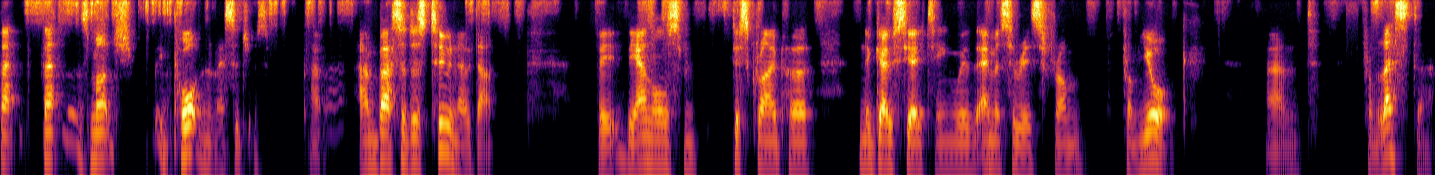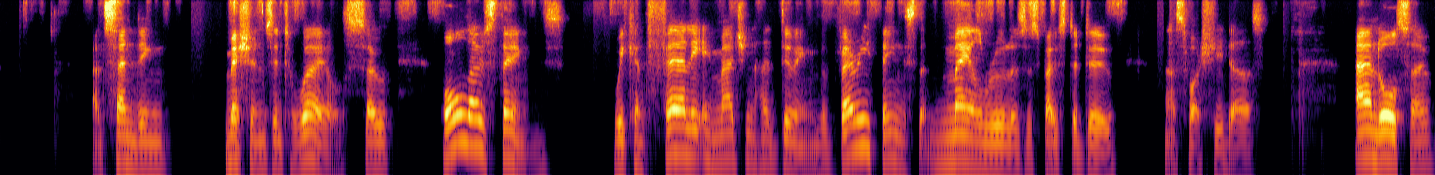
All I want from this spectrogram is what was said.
That, that as much important messages. Uh, ambassadors too, no doubt. The, the annals describe her negotiating with emissaries from, from York and from Leicester and sending missions into Wales. So all those things we can fairly imagine her doing, the very things that male rulers are supposed to do. That's what she does. And also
